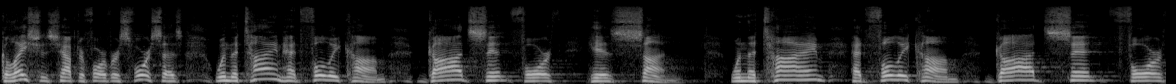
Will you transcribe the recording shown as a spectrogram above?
Galatians chapter 4, verse 4 says, When the time had fully come, God sent forth his son. When the time had fully come, God sent forth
